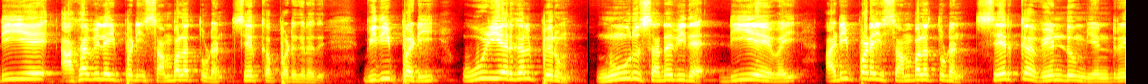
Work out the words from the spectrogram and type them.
டிஏ அகவிலைப்படி சம்பளத்துடன் சேர்க்கப்படுகிறது. விதிப்படி ஊழியர்கள் பெறும் நூறு சதவீத டிஏவை அடிப்படை சம்பளத்துடன் சேர்க்க வேண்டும் என்று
